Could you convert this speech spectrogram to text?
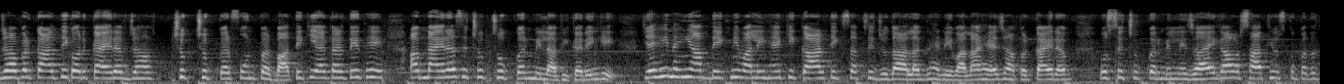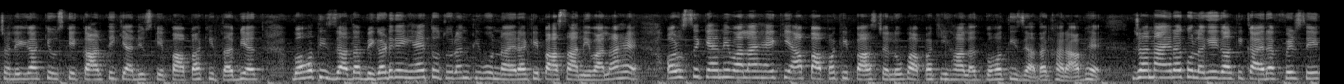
जहाँ पर कार्तिक और कायरव जहाँ छुप छुप कर फ़ोन पर बातें किया करते थे, अब नायरा से छुप छुप कर मिला भी करेंगे। यही नहीं, आप देखने वाले हैं कि कार्तिक सबसे जुदा अलग रहने वाला है, जहाँ पर कायरव उससे छुप कर मिलने जाएगा और साथ ही उसको पता चलेगा कि उसके कार्तिक यानी उसके पापा की तबीयत बहुत ही ज़्यादा बिगड़ गई है तो तुरंत ही वो नायरा के पास आने वाला है। और उससे कहने वाला है कि आप पापा के पास चलो, पापा की हालत बहुत ही ज़्यादा ख़राब है। जहाँ नायरा को लगेगा कि कायरा फिर से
